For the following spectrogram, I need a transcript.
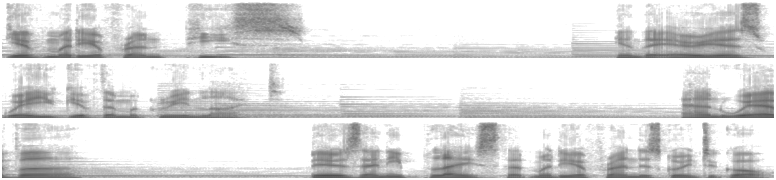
Give my dear friend peace in the areas where you give them a green light. And wherever there's any place that my dear friend is going to go,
